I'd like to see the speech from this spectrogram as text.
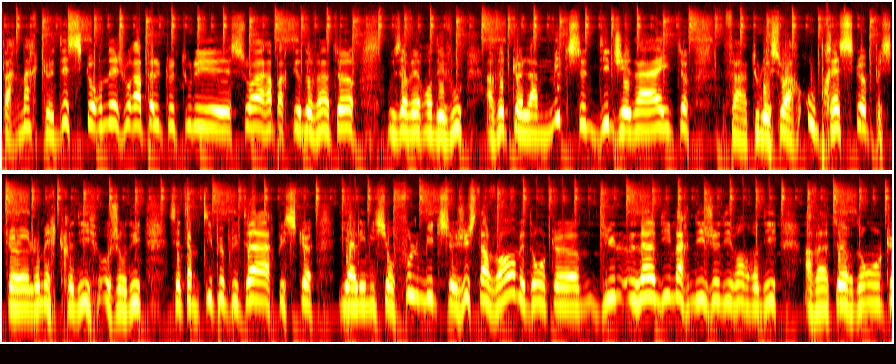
par Marc Descornet. Je vous rappelle que tous les soirs, à de 20h, vous avez rendez-vous avec la Mix DJ Night. Enfin, tous les soirs ou presque, puisque le mercredi, aujourd'hui, c'est un petit peu plus tard, puisqu'il y a l'émission Full Mix juste avant. Mais donc, euh, du lundi, mardi, jeudi, vendredi, à 20h, donc,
